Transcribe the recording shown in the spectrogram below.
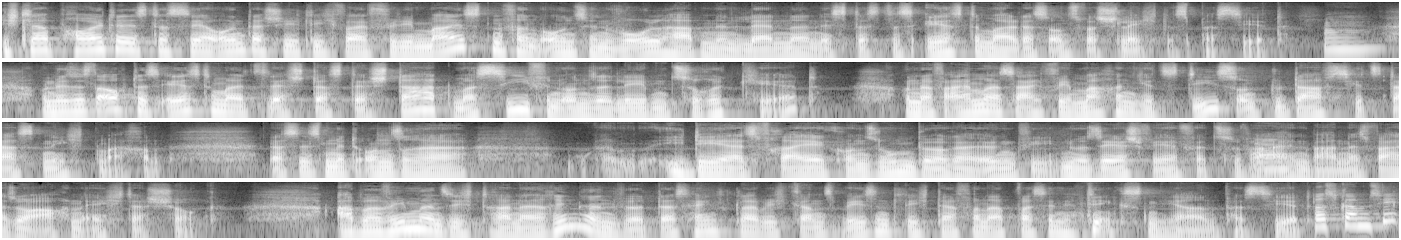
ich glaube, heute ist das sehr unterschiedlich, weil für die meisten von uns in wohlhabenden Ländern ist das das erste Mal, dass uns was Schlechtes passiert. Mhm. Und es ist auch das erste Mal, dass der Staat massiv in unser Leben zurückkehrt und auf einmal sagt, wir machen jetzt dies und du darfst jetzt das nicht machen. Das ist mit unserer ähm, Idee als freie Konsumbürger irgendwie nur sehr schwer zu vereinbaren. Das war also auch ein echter Schock. Aber wie man sich daran erinnern wird, das hängt, glaube ich, ganz wesentlich davon ab, was in den nächsten Jahren passiert. Was glauben Sie?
